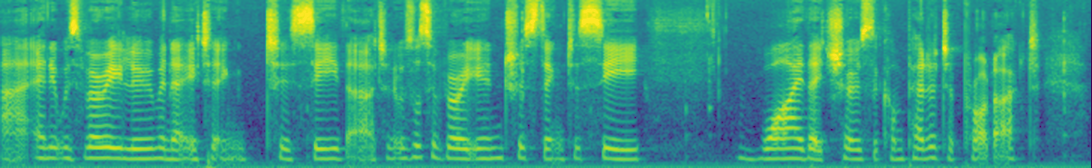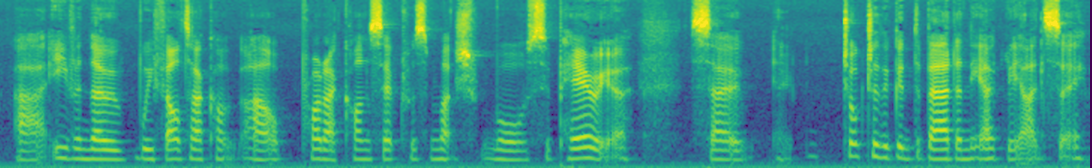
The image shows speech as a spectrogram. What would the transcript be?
Uh, and it was very illuminating to see that. And it was also very interesting to see why they chose the competitor product. Uh, even though we felt our, our product concept was much more superior. So, you know, talk to the good, the bad, and the ugly, I'd say.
